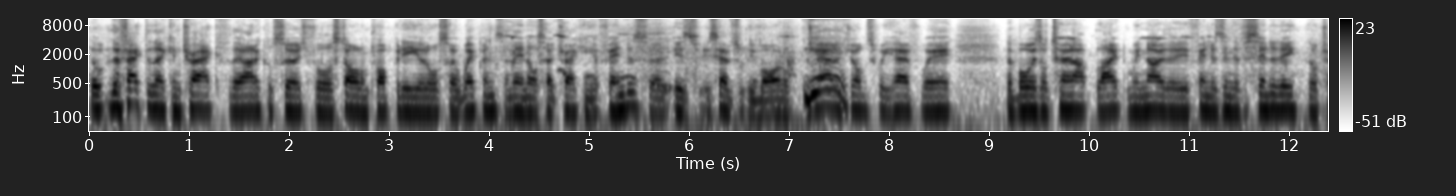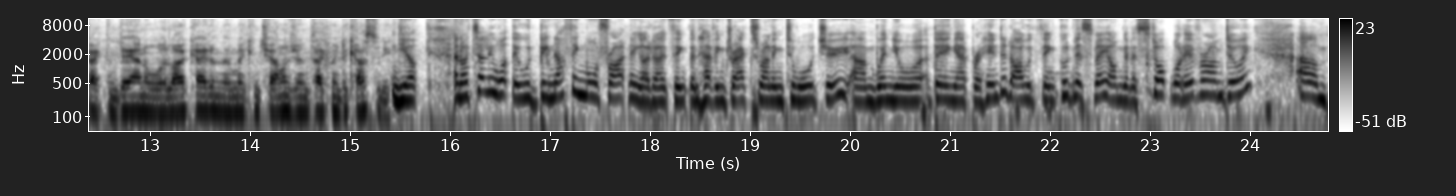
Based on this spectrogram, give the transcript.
the, the fact that they can track for the article search for stolen property and also weapons and then also tracking offenders uh, is, is absolutely vital. The Yeah. amount of jobs we have where the boys will turn up late and we know the offender's in the vicinity, they'll track them down or we'll locate them, then we can challenge them and take them into custody. Yep. And I tell you what, there would be nothing more frightening, I don't think, than having Drax running towards you um, when you're being apprehended. I would think, goodness me, I'm going to stop whatever I'm doing. Um,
